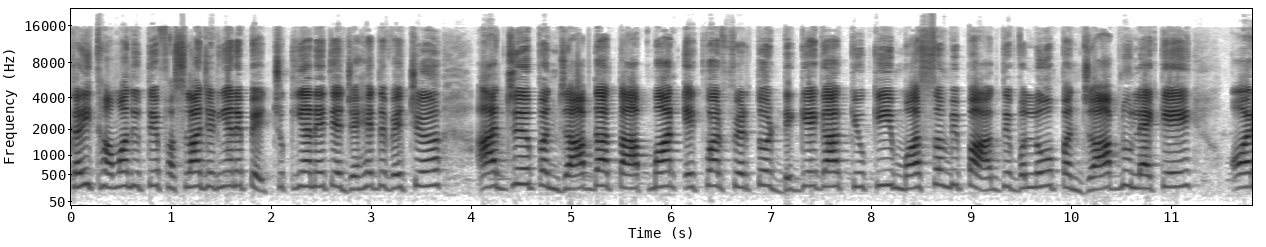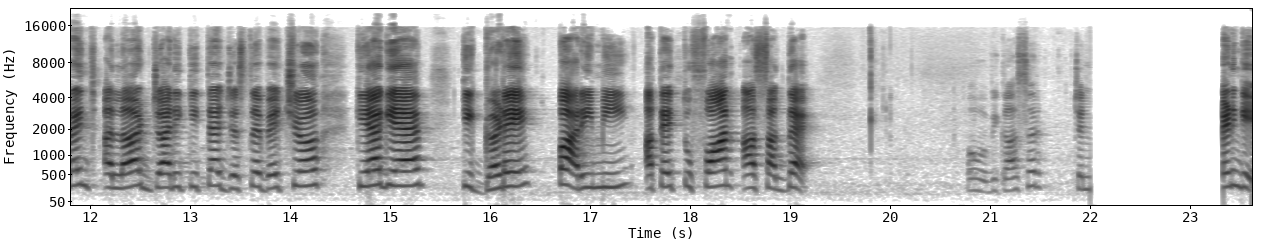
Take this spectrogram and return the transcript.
ਕਈ ਥਾਵਾਂ ਦੇ ਉੱਤੇ ਫਸਲਾਂ ਜਿਹੜੀਆਂ ਨੇ ਭੇਜ ਚੁੱਕੀਆਂ ਨੇ ਤੇ ਅਜਿਹੇ ਦੇ ਵਿੱਚ ਅੱਜ ਪੰਜਾਬ ਦਾ ਤਾਪਮਾਨ ਇੱਕ ਵਾਰ ਫਿਰ ਤੋਂ ਡਿੱਗੇਗਾ ਕਿਉਂਕਿ ਮੌਸਮ ਵਿਭਾਗ ਦੇ ਵੱਲੋਂ ਪੰਜਾਬ ਨੂੰ ਲੈ ਕੇ ਔਰੇਂਜ ਅਲਰਟ ਜਾਰੀ ਕੀਤਾ ਜਿਸ ਦੇ ਵਿੱਚ ਕਿਹਾ ਗਿਆ ਹੈ ਕਿ ਗੜੇ, ਭਾਰੀ ਮੀਂਹ ਅਤੇ ਤੂਫਾਨ ਆ ਸਕਦਾ ਹੈ। ਉਹ ਵਿਕਾਸ ਸਰ ਪੈਣਗੇ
